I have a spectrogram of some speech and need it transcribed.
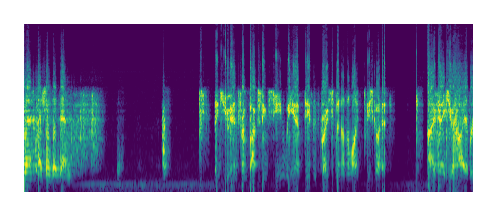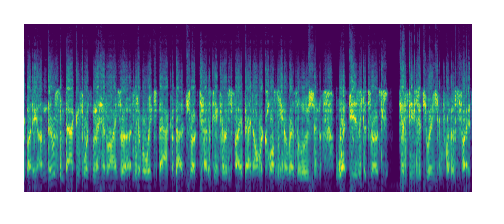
can ask questions of them. Thank you. And from Boxing Scene, we have David Greisman on the line. Please go ahead. Hi, thank you. Hi, everybody. Um, there was some back and forth in the headlines uh, several weeks back about drug testing for this fight, but I don't recall seeing a resolution. What is the drug testing situation for this fight?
